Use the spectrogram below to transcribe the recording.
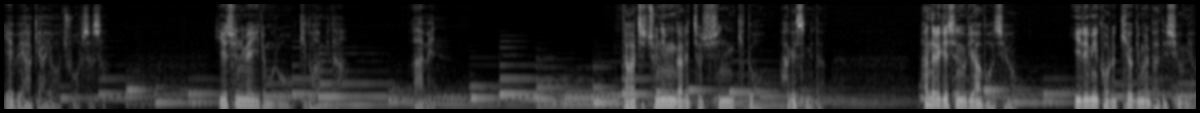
예배하게 하여 주옵소서. 예수님의 이름으로 기도합니다. 아멘. 다 같이 주님 가르쳐 주신 기도 하겠습니다. 하늘에 계신 우리 아버지여, 이름이 거룩히 여김을 받으시오며,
